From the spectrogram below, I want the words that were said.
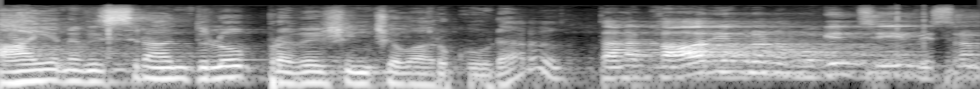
ఆయన విశ్రాంతిలో ప్రవేశించేవారు కూడా తన కార్యములను ముగించి విశ్రమి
